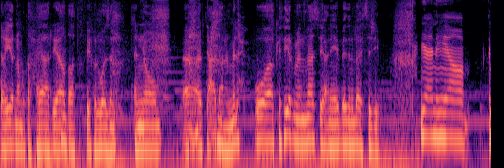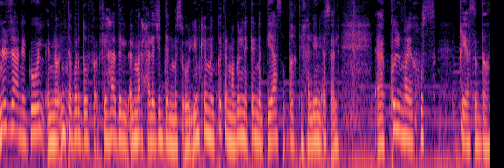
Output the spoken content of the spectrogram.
تغيير نمط الحياة، الرياضة، تخفيف الوزن، النوم، آه، ابتعاد عن الملح وكثير من الناس يعني بإذن الله يستجيب. يعني آه، نرجع نقول إنه أنت برضو في هذه المرحلة جدا مسؤول يمكن من كثر ما قلنا كلمة قياس الضغط يخليني أسأل آه، كل ما يخص قياس الضغط؟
